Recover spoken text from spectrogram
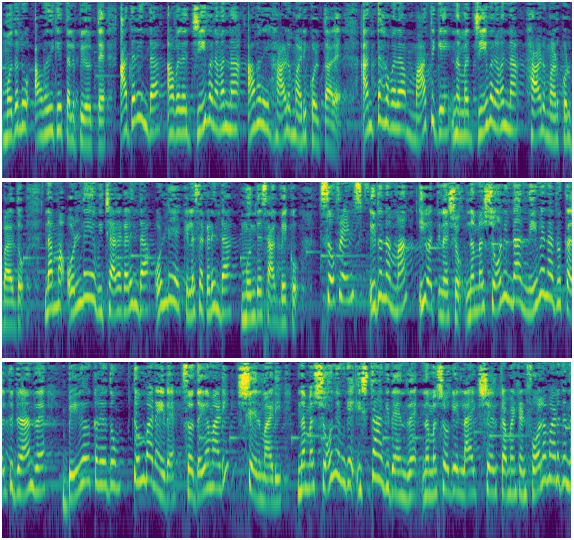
ಮೊದಲು ಅವರಿಗೆ ತಲುಪಿರುತ್ತೆ. ಅದರಿಂದ ಅವರ ಜೀವನವನ್ನ ಅವರೇ ಹಾಳು ಮಾಡಿಕೊಳ್ತಾರೆ. ಅಂತಹವರ ಮಾತಿಗೆ ನಮ್ಮ ಜೀವನವನ್ನ ಹಾಳು ಮಾಡಿಕೊಳ್ಬಾರದು. ನಮ್ಮ ಒಳ್ಳೆಯ ವಿಚಾರಗಳಿಂದ, ಒಳ್ಳೆಯ ಕೆಲಸಗಳಿಂದ ಮುಂದೆ ಸಾಗಬೇಕು. ಸೊ ಫ್ರೆಂಡ್ಸ್ ಇದು ನಮ್ಮ ಇವತ್ತಿನ ಶೋ ನಮ್ಮ ಶೋನಿಂದ ನೀವೇನಾದ್ರೂ ಕಲ್ತಿದ್ರ ಅಂದ್ರೆ ಬೇರೆಯವ್ರು ಕಲಿಯೋದು ತುಂಬಾನೇ ಇದೆ. ಸೊ ದಯಮಾಡಿ ಶೇರ್ ಮಾಡಿ. ನಮ್ಮ ಶೋ ನಿಮ್ಗೆ ಇಷ್ಟ ಆಗಿದೆ ಅಂದ್ರೆ ನಮ್ಮ ಶೋಗೆ like share comment and follow ಮಾಡೋದನ್ನ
